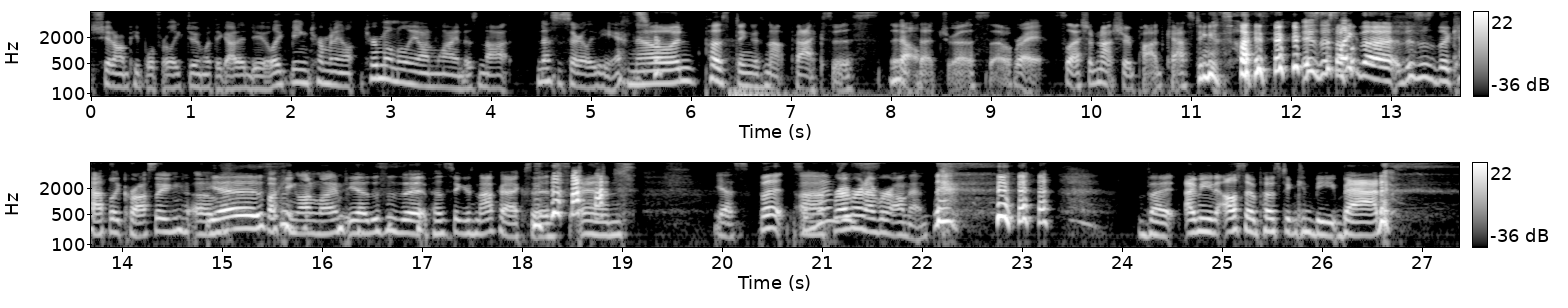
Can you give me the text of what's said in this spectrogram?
shit on people for like doing what they got to do. Like being terminal terminally online is not necessarily the answer. No, and posting is not praxis, No. etc. So Right. slash, I'm not sure podcasting is either. Is this so- like the this is the Catholic crossing of yes, fucking online? yeah, this is it. Posting is not praxis, and Yes. but Uh, forever and ever, amen. But I mean, also posting can be bad.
